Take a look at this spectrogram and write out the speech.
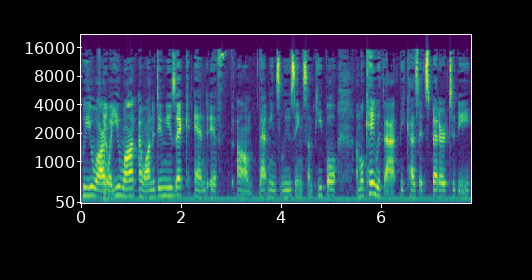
who you are, Yep. what you want. I want to do music, and if um, that means losing some people, I'm okay with that because it's better to be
